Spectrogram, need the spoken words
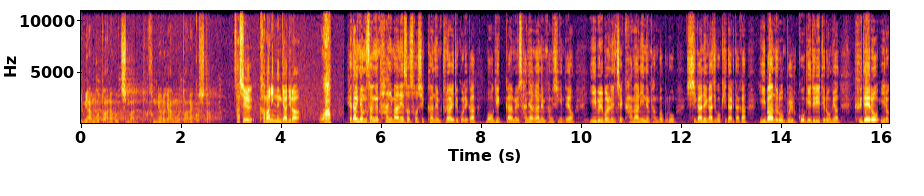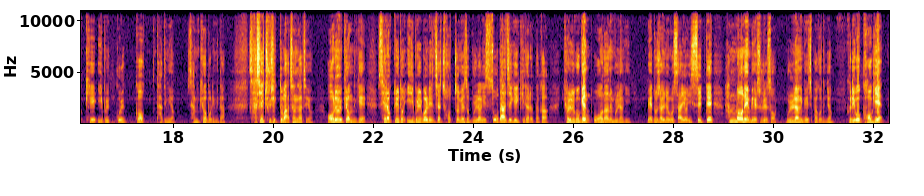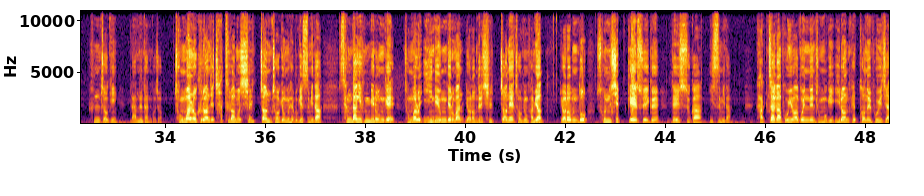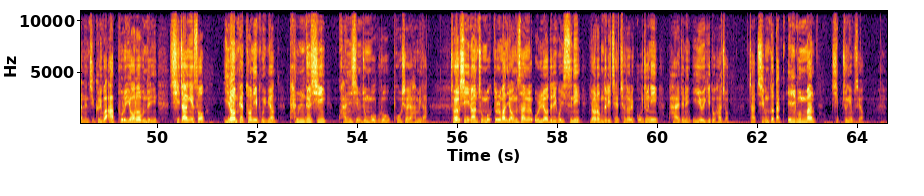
이미 아무것도 안 하고 있지만 더 강렬하게 아무것도 안 할 것이다. 사실 가만히 있는 게 아니라 왑 해당 영상은 타임 안에서 서식하는 브라이드 고래가 먹잇감을 사냥하는 방식인데요. 입을 벌린 채 가만히 있는 방법으로 시간을 가지고 기다리다가 입 안으로 물고기들이 들어오면 그대로 이렇게 입을 꿀꺽 닫으며 삼켜버립니다. 사실 주식도 마찬가지예요. 어려울 게 없는 게 세력들도 입을 벌린 채 저점에서 물량이 쏟아지길 기다렸다가 결국엔 원하는 물량이 매도 잔량으로 쌓여 있을 때 한 번에 매수를 해서 물량을 매집하거든요. 그리고 거기엔 흔적이 남는다는 거죠. 정말로 그러한지 차트로 한번 실전 적용을 해보겠습니다. 상당히 흥미로운 게 정말로 이 내용대로만 여러분들이 실전에 적용하면 여러분도 손쉽게 수익을 낼 수가 있습니다. 각자가 보유하고 있는 종목이 이런 패턴을 보이지 않는지 그리고 앞으로 여러분들이 시장에서 이런 패턴이 보이면 반드시 관심 종목으로 보셔야 합니다. 저 역시 이러한 종목들로만 영상을 올려드리고 있으니 여러분들이 제 채널을 꾸준히 봐야 되는 이유이기도 하죠. 자, 지금부터 딱 1분만 집중해 보세요.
